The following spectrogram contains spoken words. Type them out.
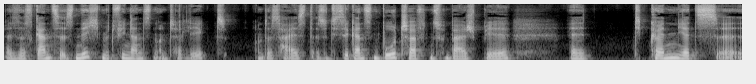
Also das Ganze ist nicht mit Finanzen unterlegt. Und das heißt, also diese ganzen Botschaften zum Beispiel, äh, die können jetzt äh,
